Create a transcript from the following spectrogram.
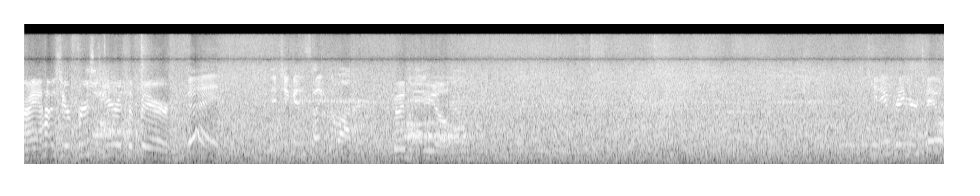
Mariah, how's your good deal. Can you ring her tail?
